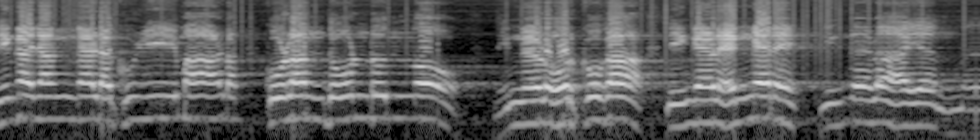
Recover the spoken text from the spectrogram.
നിങ്ങൾ ഞങ്ങളുടെ കുഴിമാടം കുളം തോണ്ടുന്നു. നിങ്ങൾ ഓർക്കുക നിങ്ങൾ എങ്ങനെ നിങ്ങളായെന്ന്.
